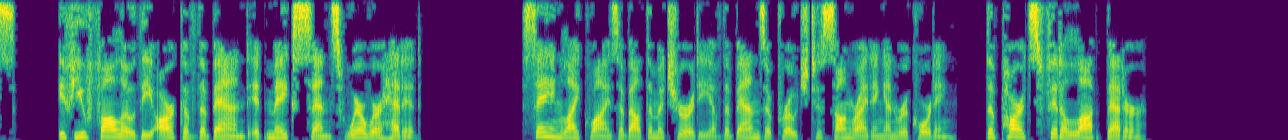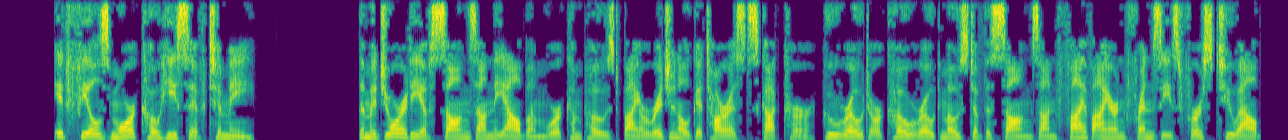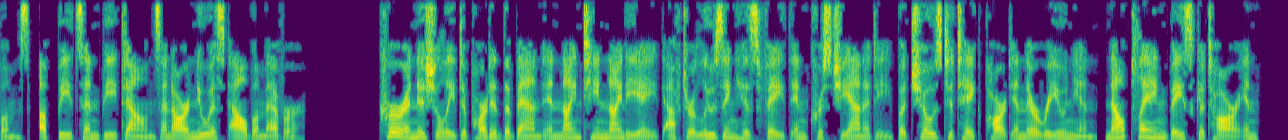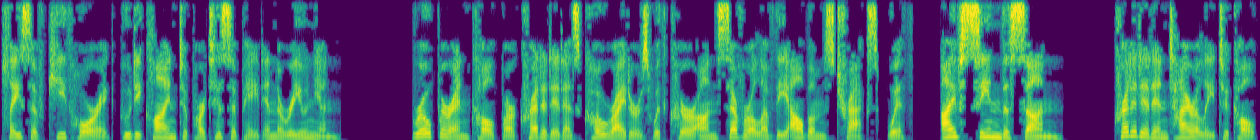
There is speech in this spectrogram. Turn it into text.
If you follow the arc of the band it makes sense where we're headed saying likewise about the maturity of the band's approach to songwriting and recording. The parts fit a lot better. It feels more cohesive to me. The majority of songs on the album were composed by original guitarist Scott Kerr, who wrote or co-wrote most of the songs on Five Iron Frenzy's first two albums, Upbeats and Beatdowns and our newest album ever. Kerr initially departed the band in 1998 after losing his faith in Christianity but chose to take part in their reunion, now playing bass guitar in place of Keith Hoerig, who declined to participate in the reunion. Roper and Culp are credited as co-writers with Kerr on several of the album's tracks, with "'I've Seen the Sun' credited entirely to Culp.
